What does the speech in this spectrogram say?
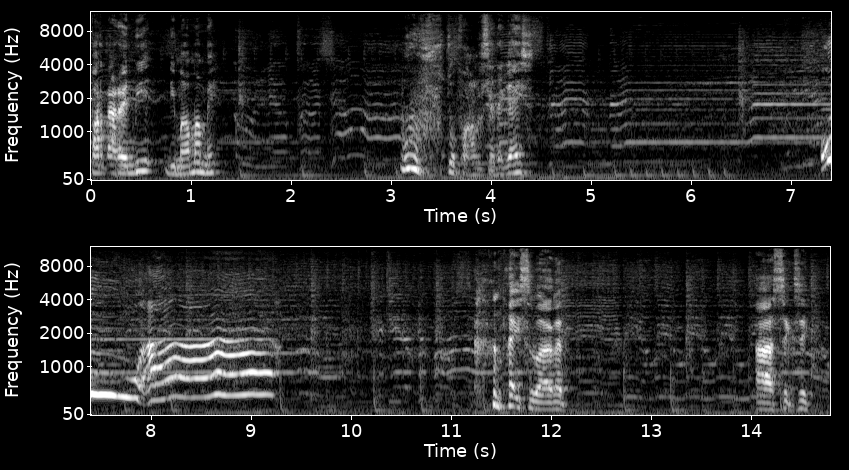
Part R&B di mamam ya. Uh tuh falsetnya guys. Uh ah. Nice banget. Asik sih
